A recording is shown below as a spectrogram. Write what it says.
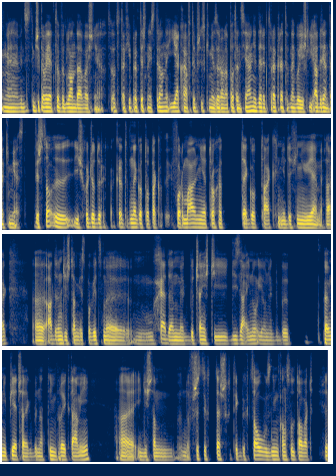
E, więc jestem ciekawy, jak to wygląda właśnie od, od, takiej praktycznej strony i jaka w tym wszystkim jest rola potencjalnie dyrektora kreatywnego, jeśli Adrian takim jest. Wiesz co, y, jeśli chodzi o dyrektora kreatywnego, to tak formalnie trochę tego tak nie definiujemy, tak? E, Adrian gdzieś tam jest powiedzmy mm, headem jakby części designu i on jakby pełni pieczę jakby nad tymi projektami e, i gdzieś tam no, wszyscy też jakby chcą z nim konsultować e,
